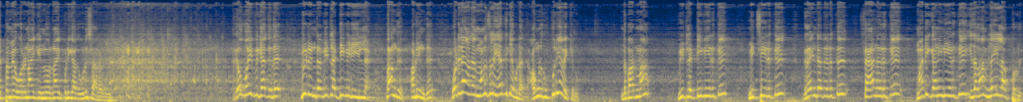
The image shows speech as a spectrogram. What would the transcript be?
எப்பவுமே ஒரு நாய்க்கு இன்னொரு நாய் பிடிக்காது விடு சார் அப்படின்னு. ஐயோ ஒய்ஃபு கேட்குது வீடுன்ற வீட்டில் டிவிடி இல்லை வாங்கு அப்படின்ட்டு உடனே அதை மனசில் ஏற்றுக்க கூடாது. அவங்களுக்கு புரிய வைக்கணும். இந்த பாருமா வீட்டில் டிவி இருக்குது மிக்சி இருக்குது கிரைண்டர் இருக்குது ஃபேன் இருக்குது மடிக்கணினி இருக்குது இருக்கு இதெல்லாம் விலையில்லா பொருள்.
